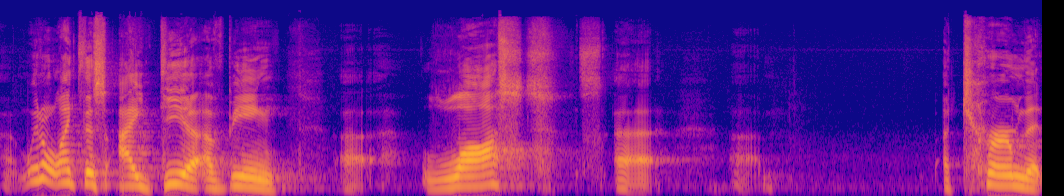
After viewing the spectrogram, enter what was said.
Uh, we don't like this idea of being uh, lost. It's uh, um, a term that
